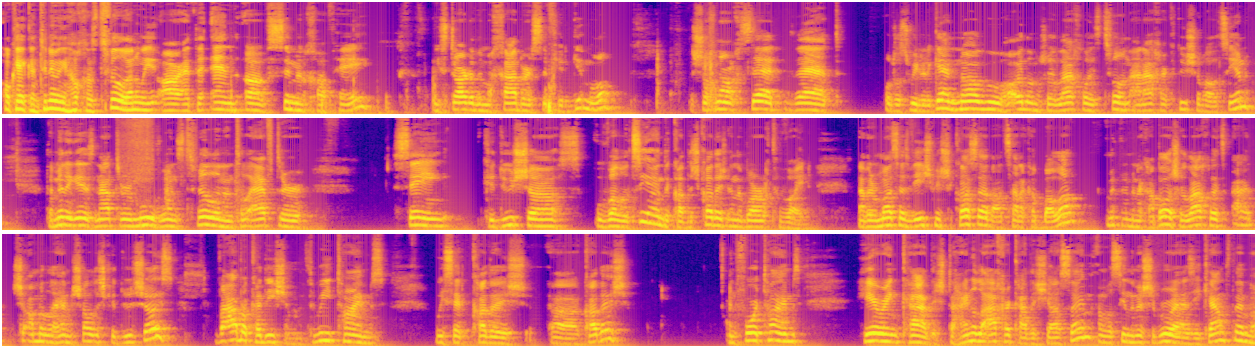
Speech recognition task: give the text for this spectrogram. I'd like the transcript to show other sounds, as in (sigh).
Okay, continuing Hilchas Tefillin, we are at the end of Siman Chav Hey. We started the Mechaber Sifir Gimel. The Shulchan Aruch said that, we'll just read it again, Nagu ha'olam she'lachlo is tefillin anachar kedusha v'altzion. The minig is not to remove one's tefillin until after saying kedusha uvaltzion, the kaddish kaddish, and the baruch kavayid. Now the Ramah says v'yish mishikasav outside Kabbalah, min Kabbalah she'lachlo it's she'amel lahem shalish kedushos v'arba kadishim. Three times we said Kaddish, uh, Kaddish, and four times hearing Kaddish. Tahainu la'achar Kaddish Yasem, and we'll see in the Mishabura as he counts them.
